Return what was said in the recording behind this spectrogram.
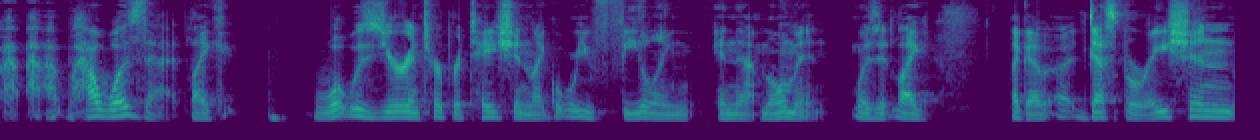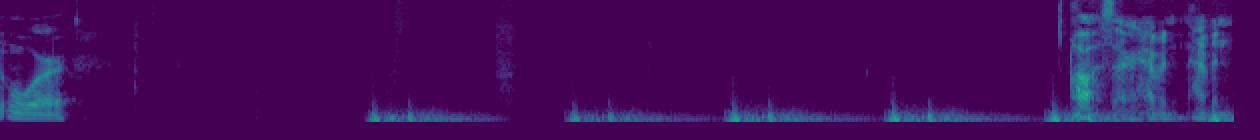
how, how was that? Like what was your interpretation? Like what were you feeling in that moment? Was it like like a, a desperation or oh sorry haven't haven't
